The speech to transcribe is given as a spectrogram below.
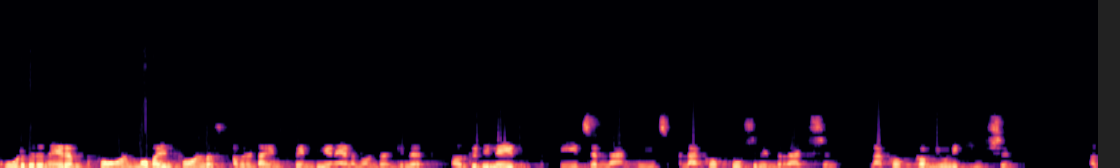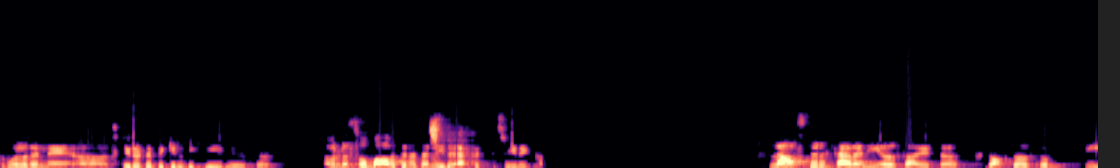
കൂടുതൽ നേരം ഫോൺ മൊബൈൽ ഫോണിൽ അവർ ടൈം സ്പെൻഡ് ചെയ്യണമെന്നുണ്ടെങ്കിൽ അവർക്ക് delayed speech and language lack of social interaction lack of communication അതുപോലെ തന്നെ സ്റ്റീരിയോട്ടിപ്പിക്കൽ ബിഹേവിയേഴ്സ് അവരുടെ സ്വഭാവത്തിനെ തന്നെ ഇത് എഫക്ട് ചെയ്തേക്കാം. ലാസ്റ്റ് ഒരു സെവൻ ഇയേഴ്സ് ആയിട്ട് ഡോക്ടേഴ്സും ഈ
